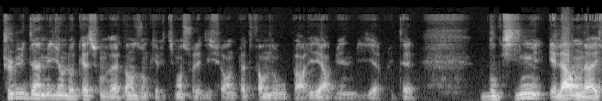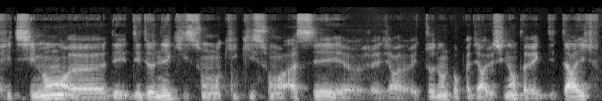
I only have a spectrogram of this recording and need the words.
plus d'un million de locations de vacances, donc effectivement sur les différentes plateformes dont vous parliez, Airbnb, Apritel, Booking. Et là, on a effectivement euh, des, données qui sont, qui, sont assez, euh, dire, étonnantes pour pas dire hallucinantes, avec des tarifs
